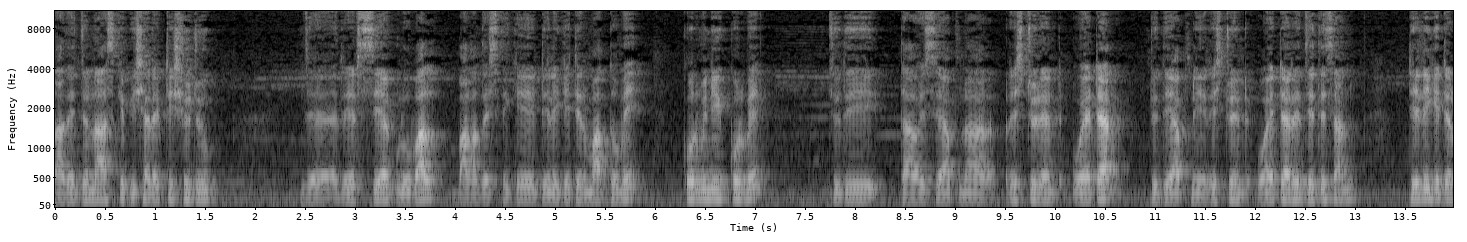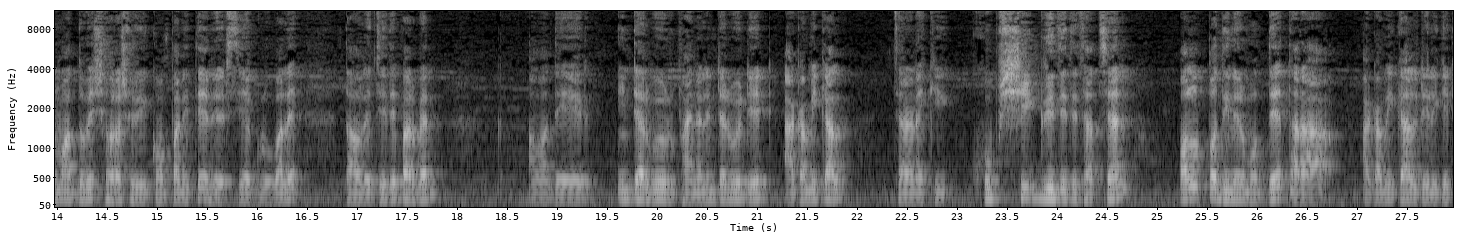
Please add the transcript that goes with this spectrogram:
তাদের জন্য আজকে বিশাল একটি সুযোগ যে রেডসিয়া গ্লোবাল বাংলাদেশ থেকে ডেলিগেটের মাধ্যমে কর্মী নিয়োগ করবে। যদি তা হয়েছে আপনার রেস্টুরেন্ট ওয়েটার যদি আপনি রেস্টুরেন্ট ওয়েটারে যেতে চান ডেলিগেটের মাধ্যমে সরাসরি কোম্পানিতে রেডসিয়া গ্লোবালে তাহলে যেতে পারবেন। আমাদের ইন্টারভিউর ফাইনাল ইন্টারভিউ ডেট আগামীকাল। যারা নাকি খুব শীঘ্রই যেতে চাচ্ছেন, অল্প দিনের মধ্যে তারা আগামীকাল ডেলিগেট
